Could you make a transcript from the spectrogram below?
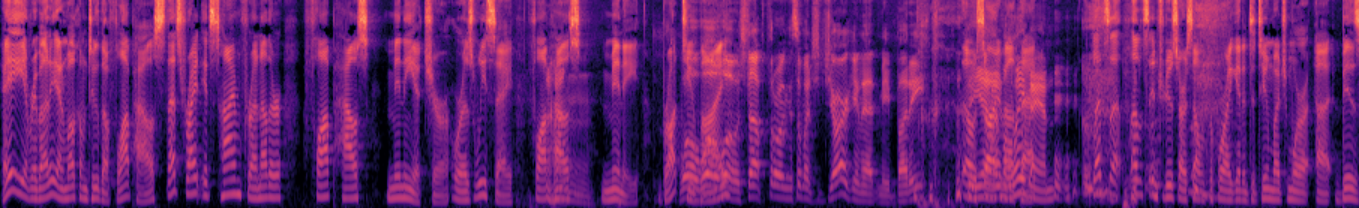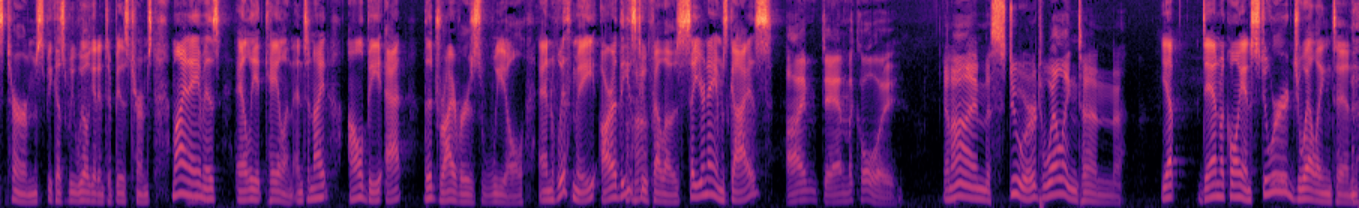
Hey, everybody, and welcome to the Flophouse. That's right, it's time for another Flophouse miniature, or as we say, Flophouse Mini. Brought to Whoa, you by. whoa, whoa! Stop throwing so much jargon at me, buddy. Oh, yeah, sorry I'm about a that. layman. Let's uh, let's introduce ourselves before I get into too much more uh, biz terms, because we will get into biz terms. My name is Elliott Kalan, and tonight I'll be at the driver's wheel, and with me are these two fellows. Say your names, guys. I'm Dan McCoy. and I'm Stuart Wellington. Yep, Dan McCoy and Stuart Wellington.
